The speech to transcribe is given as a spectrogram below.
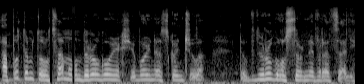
A potem tą samą drogą, jak się wojna skończyła, to w drugą stronę wracali.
